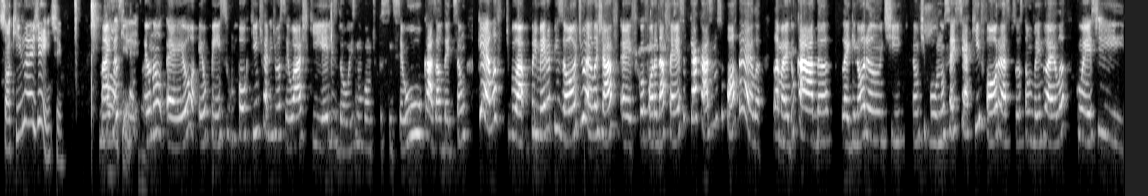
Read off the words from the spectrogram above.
Só que, né, gente, mas assim, eu não, é, eu, eu penso um pouquinho diferente de você. Eu acho que eles dois não vão, tipo assim, ser o casal da edição, porque ela, tipo, o primeiro episódio, ela já é, ficou fora da festa porque a casa não suporta ela. Ela é mais educada, ela é ignorante. Então, tipo, não sei se aqui fora as pessoas estão vendo ela com esse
